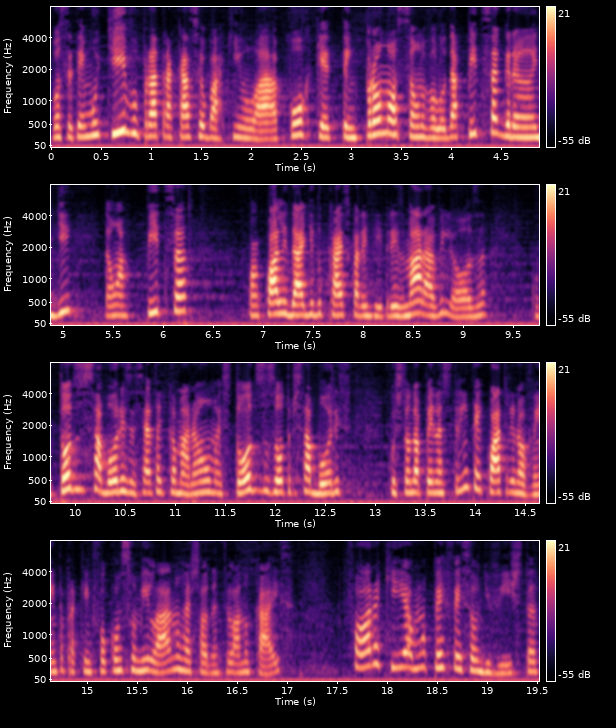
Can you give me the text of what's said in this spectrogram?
você tem motivo para atracar seu barquinho lá, porque tem promoção no valor da pizza grande. Então, a pizza com a qualidade do Cais 43 maravilhosa, com todos os sabores, exceto a de camarão, mas todos os outros sabores, custando apenas R$ 34,90 para quem for consumir lá no restaurante, lá no Cais. Fora que é uma perfeição de vista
